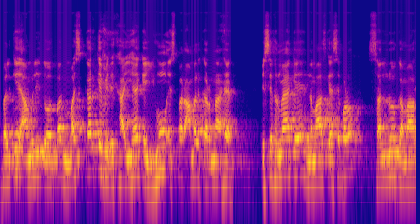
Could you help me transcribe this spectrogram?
बल्कि अमली तौर पर मश्क करके भी दिखाई है कि यूँ इस पर अमल करना है। इससे फरमाया कि नमाज़ कैसे पढ़ो? सल्लु कमार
